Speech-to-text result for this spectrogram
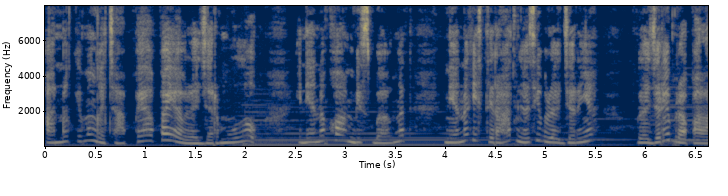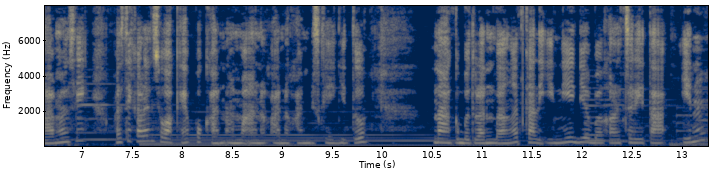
anak emang gak capek apa ya belajar mulu? Ini anak kok ambis banget? Ini anak istirahat gak sih belajarnya? Belajarnya berapa lama sih? Pasti kalian suka kepo kan sama anak-anak ambis kayak gitu Nah, kebetulan banget kali ini dia bakal ceritain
